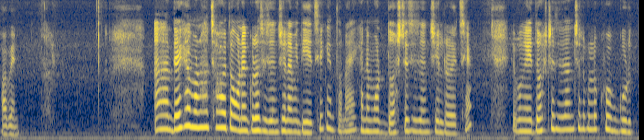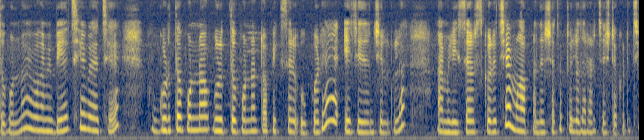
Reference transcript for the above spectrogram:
পাবেন। দেখে মনে হচ্ছে হয়তো অনেকগুলো সৃজনশীল আমি দিয়েছি, কিন্তু না, এখানে মোট দশটি সৃজনশীল রয়েছে। এবং এই দশটি সৃজনশীলগুলো খুব গুরুত্বপূর্ণ এবং আমি বেছে বেছে খুব গুরুত্বপূর্ণ গুরুত্বপূর্ণ টপিক্সের উপরে এই সৃজনশীলগুলো আমি রিসার্চ করেছি এবং আপনাদের সাথে তুলে ধরার চেষ্টা করেছি।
